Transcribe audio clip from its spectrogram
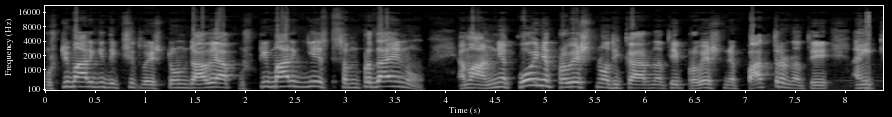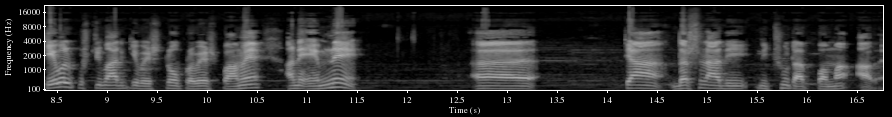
પુષ્ટિમાર્ગી દીક્ષિત વૈષ્ણવ આવે. આ પુષ્ટિમાર્ગીય સંપ્રદાયનું. એમાં અન્ય કોઈને પ્રવેશનો અધિકાર નથી, પ્રવેશને પાત્ર નથી. અહીં કેવલ પુષ્ટિમાર્ગી વૈષ્ણવ પ્રવેશ પામે અને એમને ત્યાં દર્શનાદિની છૂટ આપવામાં આવે.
